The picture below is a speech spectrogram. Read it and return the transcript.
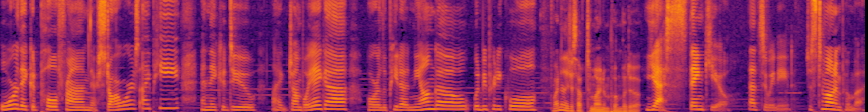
Or they could pull from their Star Wars IP and they could do like John Boyega or Lupita Nyong'o would be pretty cool. Why don't they just have Timon and Pumbaa do it? Yes, thank you. That's who we need. Just Timon and Pumbaa.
